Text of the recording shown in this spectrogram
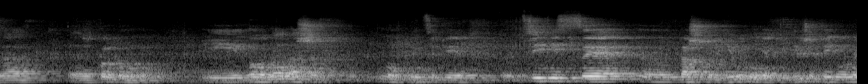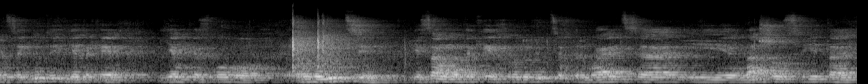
за е, кордоном. І головна наша, ну, в принципі, цінність це е, в нашому регіоні, як і інших регіонах, це люди, є таке ємке слово родолюбці. І саме на таких родолюбцях тримається і наша освіта,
